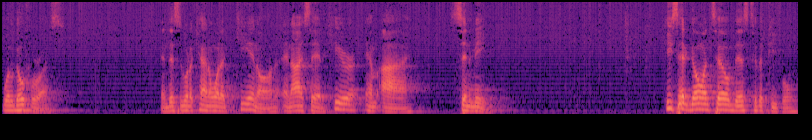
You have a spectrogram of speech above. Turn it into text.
will go for us? And this is what I kind of want to key in on. And I said, Here am I, send me. He said, Go and tell this to the people.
